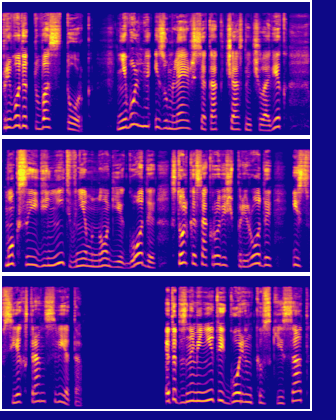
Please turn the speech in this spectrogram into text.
приводят в восторг. Невольно изумляешься, как частный человек мог соединить в не многие годы столько сокровищ природы из всех стран света. Этот знаменитый Горенковский сад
